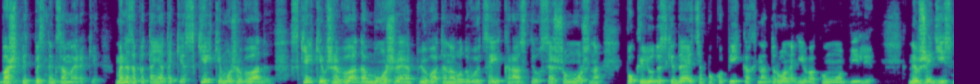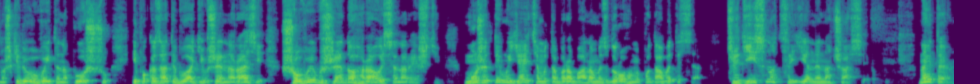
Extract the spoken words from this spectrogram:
Ваш підписник з Америки. У мене запитання таке: скільки може влада, скільки вже влада може плювати народу лице і красти усе, що можна, поки люди скидаються по копійках на дрони і вакуумобілі? Невже дійсно шкідливо вийти на площу і показати владі вже наразі, що ви вже догралися нарешті? Може, тими яйцями та барабанами з дорогами подавитися? Чи дійсно це є не на часі? Знаєте,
